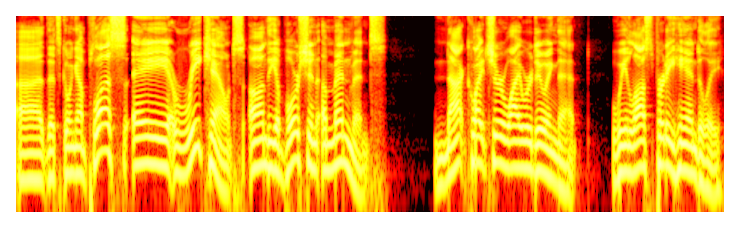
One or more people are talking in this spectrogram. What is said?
uh, that's going on. Plus, a recount on the abortion amendment. Not quite sure why we're doing that. We lost pretty handily.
